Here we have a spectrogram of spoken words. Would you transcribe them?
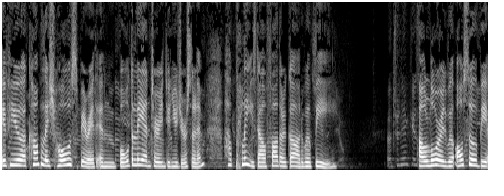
if you accomplish whole spirit and boldly enter into New Jerusalem, how pleased our Father God will be. Our Lord will also be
